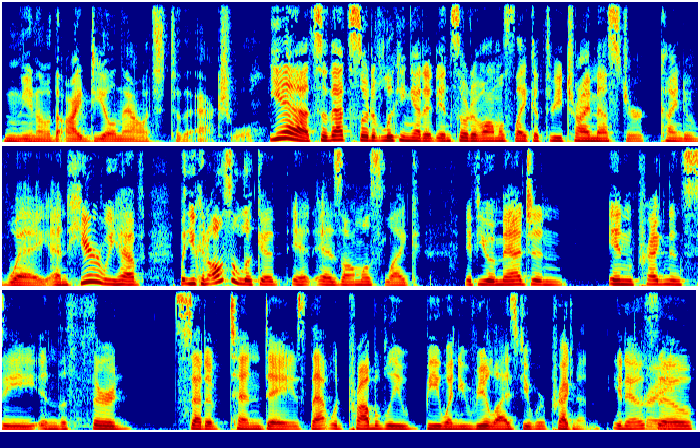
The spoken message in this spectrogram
you know the ideal now it's to the actual Yeah, so that's sort of looking at it in sort of almost like a three trimester kind of way. And here we have, but you can also look at it as almost like if you imagine in pregnancy in the third set of 10 days, that would probably be when you realized you were pregnant, you know? So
